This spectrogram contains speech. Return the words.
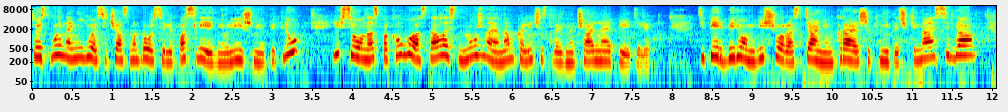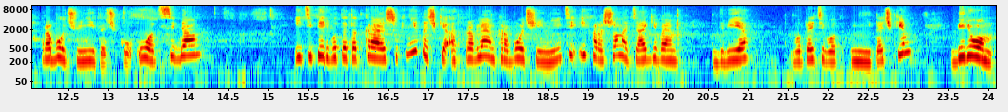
То есть мы на нее сейчас набросили последнюю лишнюю петлю. И все, у нас по кругу осталось нужное нам количество изначальное петелек. Теперь берем еще раз, тянем краешек ниточки на себя, рабочую ниточку от себя. И теперь вот этот краешек ниточки отправляем к рабочей нити и хорошо натягиваем две вот эти вот ниточки. Берем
